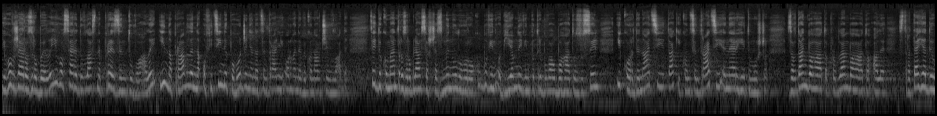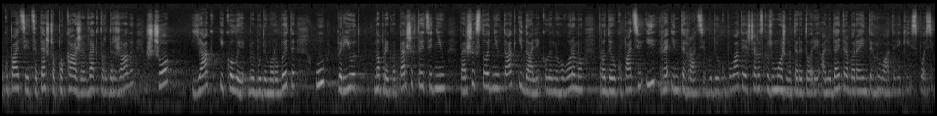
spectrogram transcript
Його вже розробили, його в середу власне презентували і направили на офіційне погодження на центральні органи виконавчої влади. Цей документ розроблявся ще з минулого року, бо він об'ємний, він потребував багато зусиль і координації, так і концентрації енергії, тому що завдань багато, проблем багато. Але стратегія деокупації це те, що покаже вектор держави, що як і коли ми будемо робити у період, наприклад, перших 30 днів, перших 100 днів, так і далі, коли ми говоримо про деокупацію і реінтеграцію. Бо деокупувати, я ще раз кажу, можна території, а людей треба реінтегрувати в якийсь спосіб.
